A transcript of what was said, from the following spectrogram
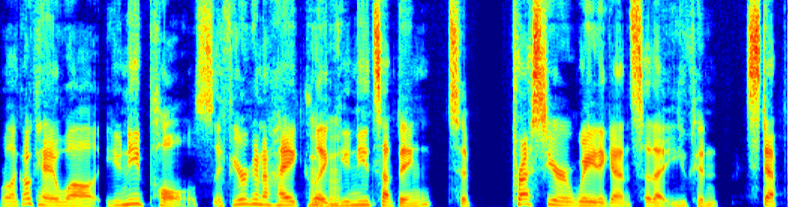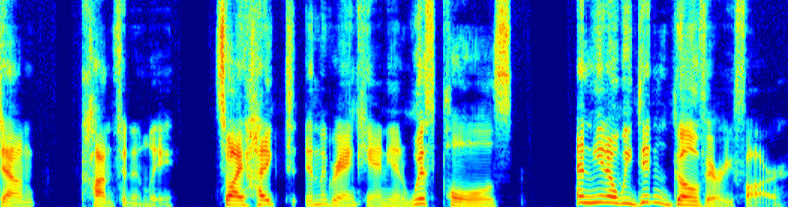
We're like, okay, well, you need poles if you're gonna hike. Mm-hmm. Like you need something to press your weight against so that you can step down confidently. So I hiked in the Grand Canyon with poles and, you know, we didn't go very far.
